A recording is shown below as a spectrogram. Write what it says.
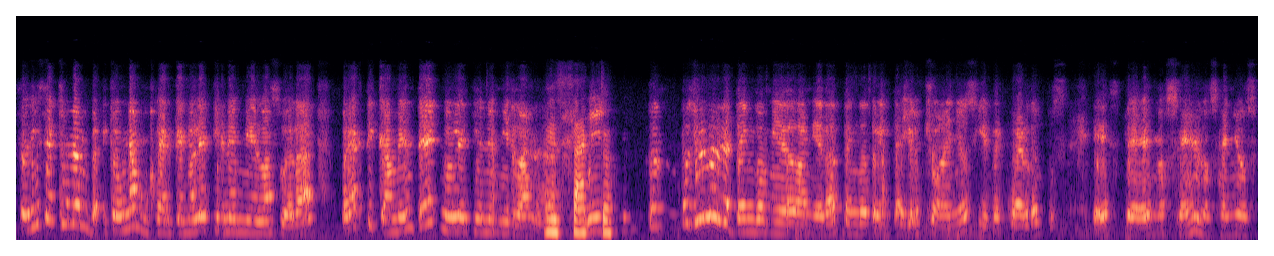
se dice que una, que una mujer que no le tiene miedo a su edad, prácticamente no le tiene miedo a nada. Exacto. Pues, pues, yo no le tengo miedo a mi edad, tengo 38 años y recuerdo, pues, este, no sé, en los años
